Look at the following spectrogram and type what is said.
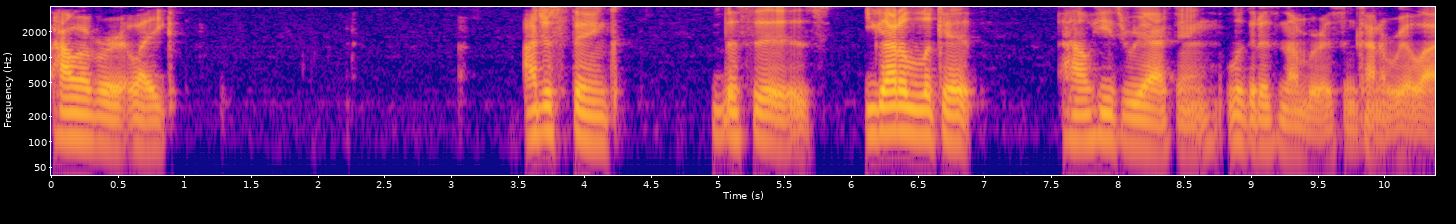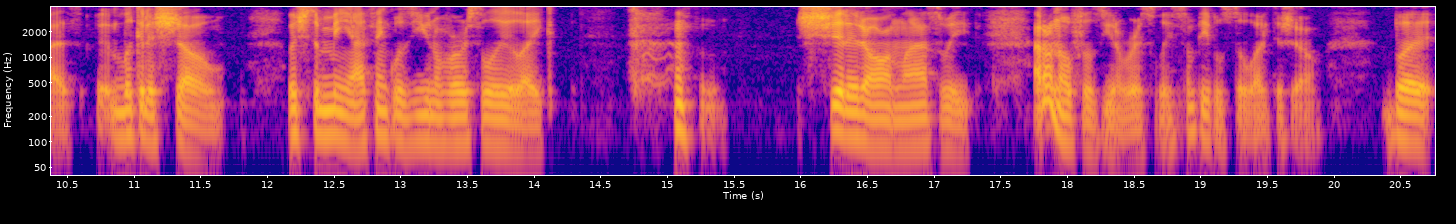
however, like, I just think this is you got to look at how he's reacting, look at his numbers, and kind of realize, eh, look at his show, which to me I think was universally like shitted on last week. I don't know if it was universally. Some people still like the show, but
